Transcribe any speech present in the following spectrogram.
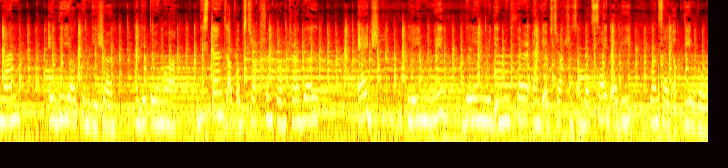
non-ideal condition. Andito yung mga distance of obstruction from travel, edge, lane width, the lane width in meter, and the obstructions on both side or the one side of the road.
